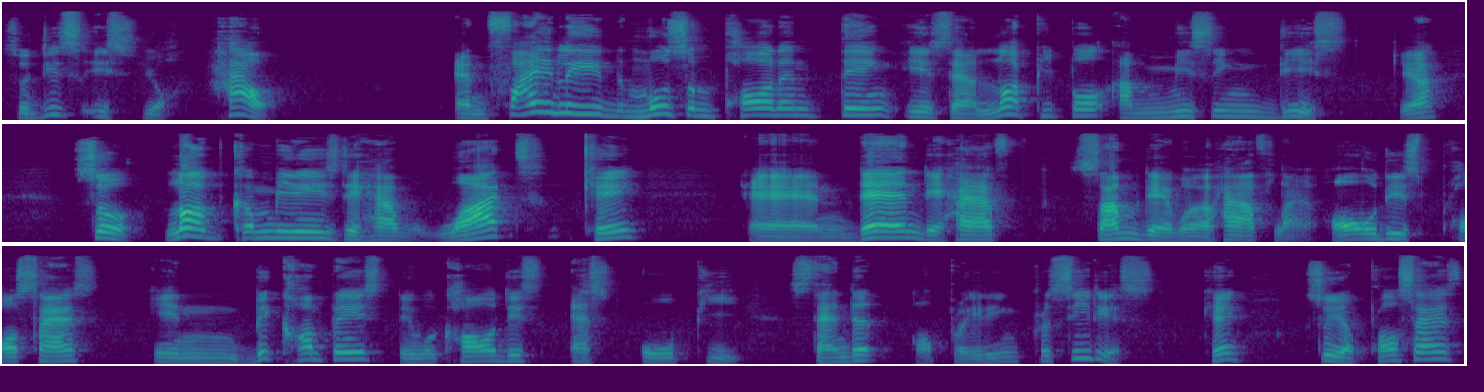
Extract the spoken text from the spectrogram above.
So this is your how. And finally, the most important thing is that a lot of people are missing this. Yeah. So a lot of companies they have what, okay, and then they have some they will have like all this process. In big companies they will call this SOP standard operating procedures. Okay? So your process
